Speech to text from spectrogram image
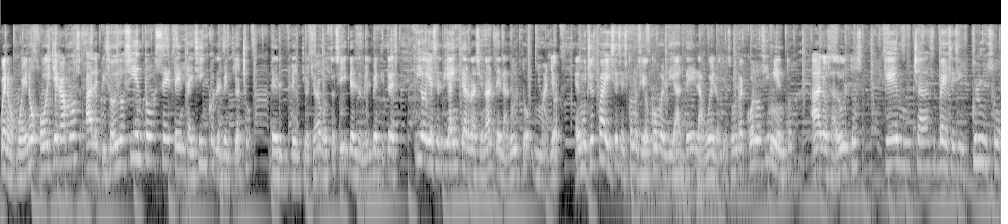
Bueno, bueno, hoy llegamos al episodio 175 del 28 del 28 de agosto, sí, del 2023. Y hoy es el Día Internacional del Adulto Mayor. En muchos países es conocido como el Día del Abuelo y es un reconocimiento a los adultos que muchas veces incluso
